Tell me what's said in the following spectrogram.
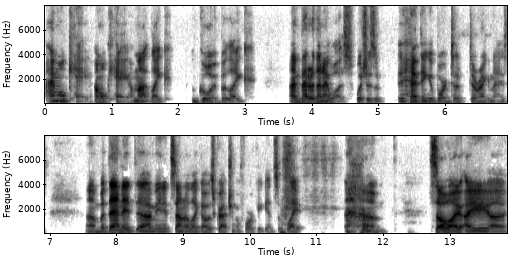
I'm okay. I'm okay. I'm not like good, but like I'm better than I was, which is, I think, important to, to recognize. Um, but then it, uh, I mean, it sounded like I was scratching a fork against a plate. um, so I, I uh,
